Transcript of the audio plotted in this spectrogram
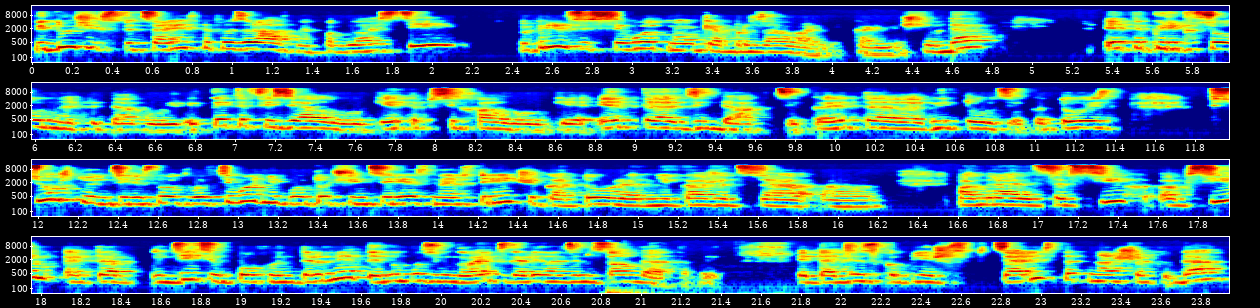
ведущих специалистов из разных областей, но прежде всего от науки образования, конечно, да, это коррекционная педагогика, это физиология, это психология, это дидактика, это методика. То есть все, что интересует. Вот сегодня будет очень интересная встреча, которая, мне кажется, э, понравится всех, всем. Это дети в эпоху интернета, и мы будем говорить с Галиной Владимировной Солдатовой. Это один из крупнейших специалистов наших, да,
